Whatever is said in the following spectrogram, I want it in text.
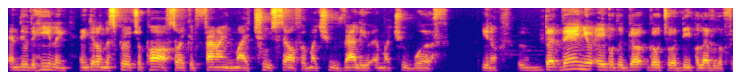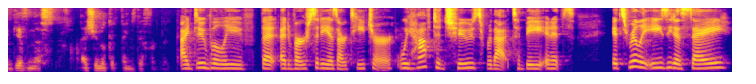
and do the healing and get on the spiritual path so I could find my true self and my true value and my true worth. You know, but then you're able to go, go to a deeper level of forgiveness as you look at things differently. I do believe that adversity is our teacher. We have to choose for that to be and it's it's really easy to say,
